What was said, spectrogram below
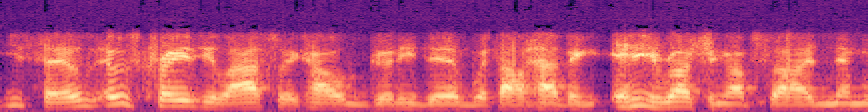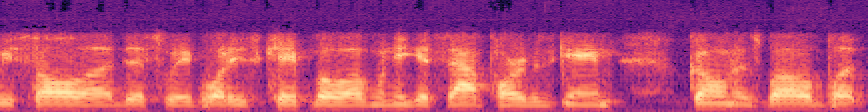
you said it was, it was crazy last week how good he did without having any rushing upside, and then we saw uh, this week what he's capable of when he gets that part of his game going as well. But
